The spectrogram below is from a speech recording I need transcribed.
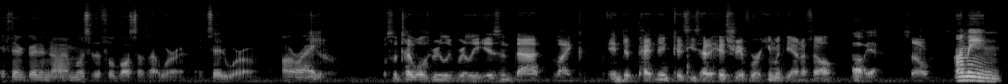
if they're good or not. Most of the football stuff that were it said were all right. Yeah. So Ted Wells really, really isn't that like independent because he's had a history of working with the NFL. Oh yeah, So I mean,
